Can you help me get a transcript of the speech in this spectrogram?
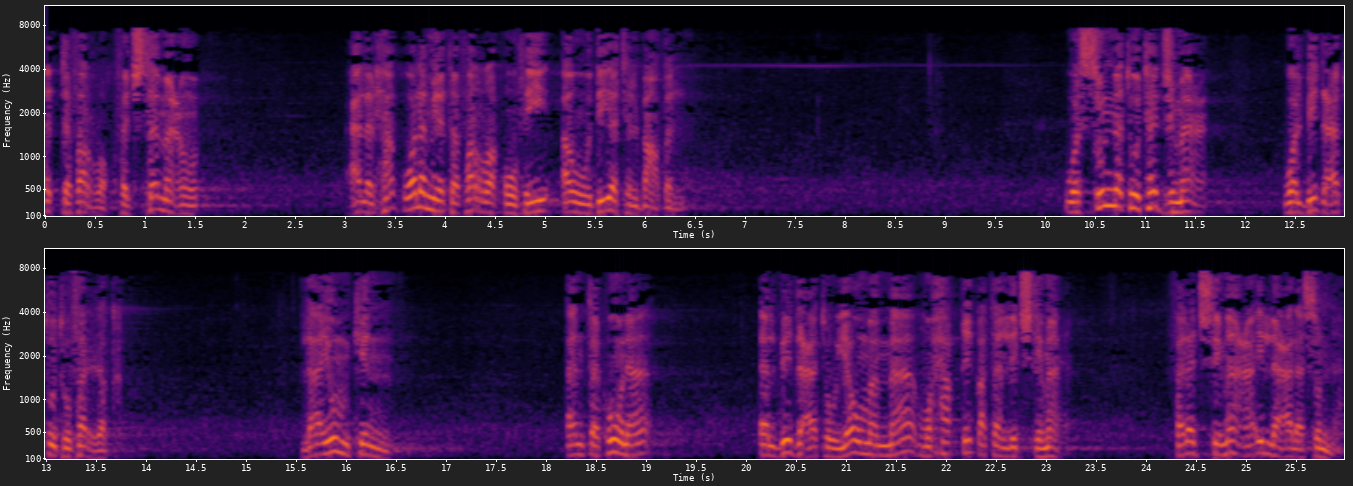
التفرق فاجتمعوا على الحق ولم يتفرقوا في أودية الباطل. والسنة تجمع والبدعة تفرق. لا يمكن أن تكون البدعة يوما ما محققة الاجتماع فلا اجتماع إلا على سنة.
